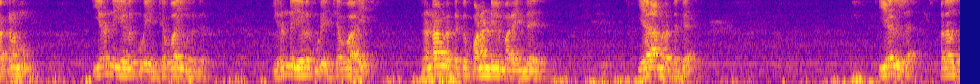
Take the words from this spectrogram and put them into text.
லக்கணமும் இரண்டு ஏழுக்குடைய செவ்வாயும் இருக்குது இரண்டு ஏழுக்குடைய செவ்வாய் இரண்டாம் இடத்துக்கு பன்னெண்டில் மறைந்து ஏழாம் இடத்துக்கு ஏழில் அதாவது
